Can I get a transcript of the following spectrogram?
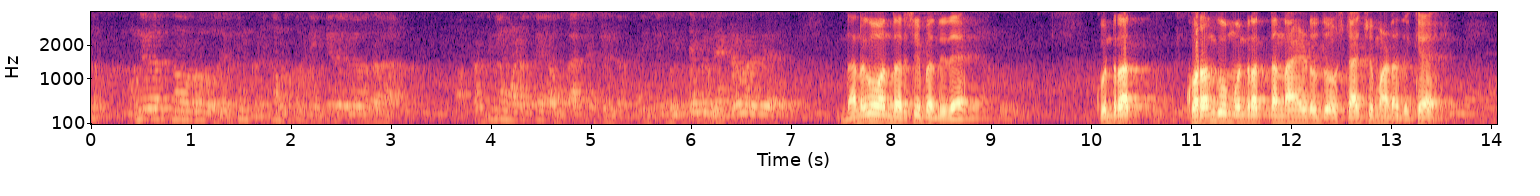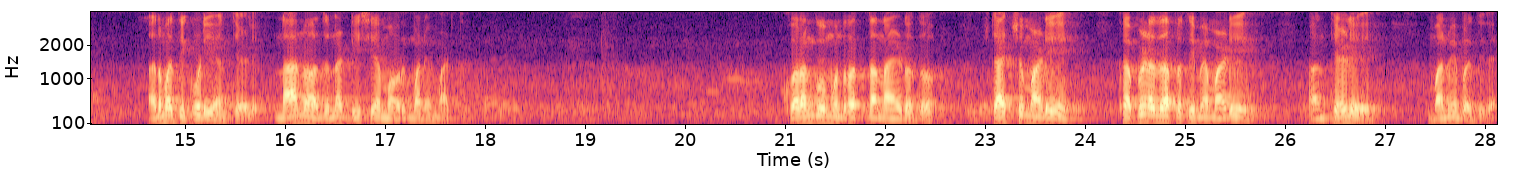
ಸರ್ ಮುನಿರತ್ನವರು ಎಸ್ ಎಂ ಕೃಷ್ಣ ಮತ್ತು ಡಿ ಕೆ ರವಿ ಅವರ ಪ್ರತಿಮೆ ಮಾಡೋಕ್ಕೆ ಅವಕಾಶ ಕೇಳಿದ್ದಾರೆ ನನಗೂ ಒಂದು ಅರ್ಜಿ ಬಂದಿದೆ. ಕುನ್ರತ್ ಕೊರಂಗು ಮುನ್ರತ್ನ ನಾಯ್ಡುದು ಸ್ಟ್ಯಾಚು ಮಾಡೋದಕ್ಕೆ ಅನುಮತಿ ಕೊಡಿ ಅಂತೇಳಿ. ನಾನು ಅದನ್ನು ಡಿ ಸಿ ಎಂ ಅವ್ರಿಗೆ ಮನವಿ ಮಾಡ್ತೀನಿ. ಕೊರಂಗು ಮುನ್ರತ್ನ ನಾಯ್ಡುದು ಸ್ಟ್ಯಾಚು ಮಾಡಿ ಕಬ್ಬಿಣದ ಪ್ರತಿಮೆ ಮಾಡಿ ಅಂಥೇಳಿ ಮನವಿ ಬಂದಿದೆ.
